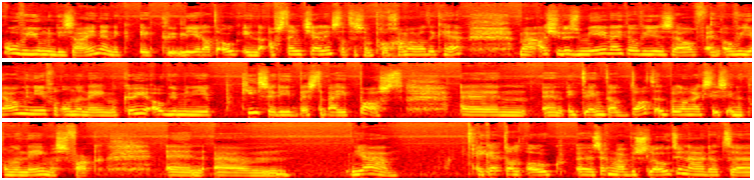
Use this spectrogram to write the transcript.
over human design. En ik, ik leer dat ook in de Afstem Challenge. Dat is een programma wat ik heb. Maar als je dus meer weet over jezelf en over jouw manier van ondernemen, kun je ook de manier kiezen die het beste bij je past. En, en ik denk dat dat het belangrijkste is in het ondernemersvak. En um, ja ik heb dan ook uh, zeg maar besloten nadat uh,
